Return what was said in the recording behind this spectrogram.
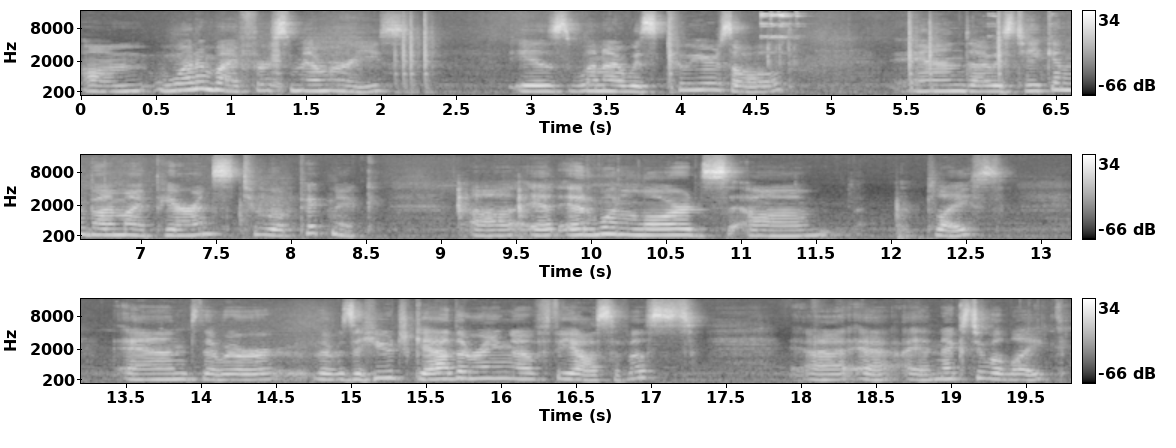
Um, one of my first memories is when I was two years old, and I was taken by my parents to a picnic uh, at Edwin Lord's um, place, and there were there was a huge gathering of theosophists uh, at, at- next to a lake.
